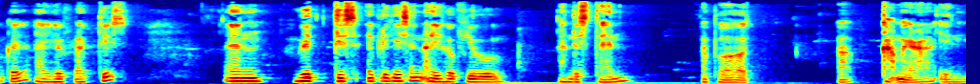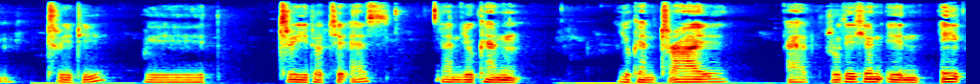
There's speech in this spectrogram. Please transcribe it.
okay I have like this. And with this application I hope you understand about a camera in 3D with Three.js and you can you can try at rotation in x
